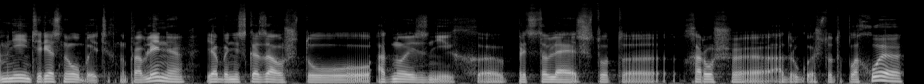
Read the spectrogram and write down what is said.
Мне интересны оба этих направления. Я бы не сказал, что одно из них э, представляет что-то хорошее, а другое что-то плохое.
